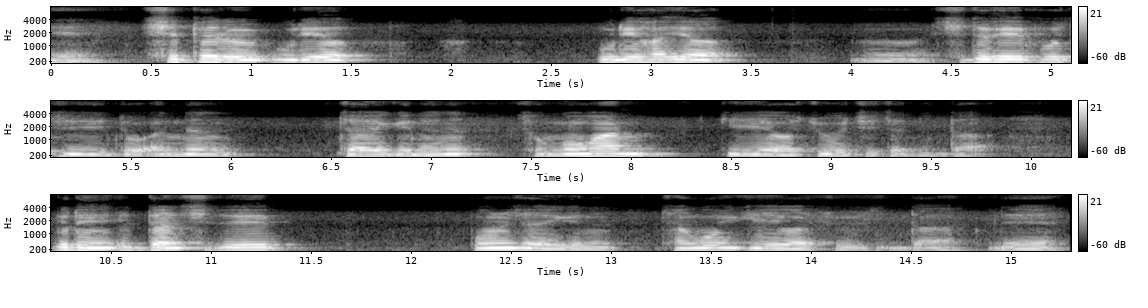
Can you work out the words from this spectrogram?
예, 실패를 우려 우려하여 어, 시도해 보지도 않는 자에게는 성공한 기회가 주어지지 않는다. 그러니 일단 시도해 보는 자에게는 성공의 기회가 주어진다. 네.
